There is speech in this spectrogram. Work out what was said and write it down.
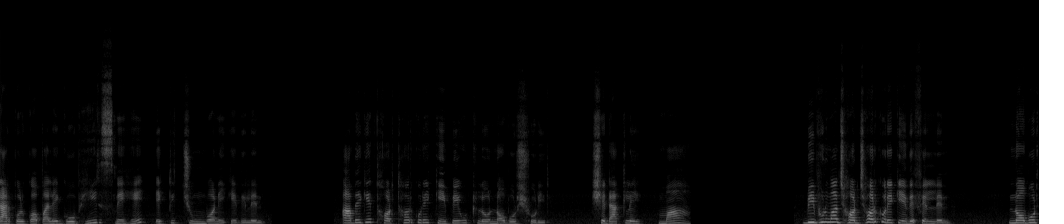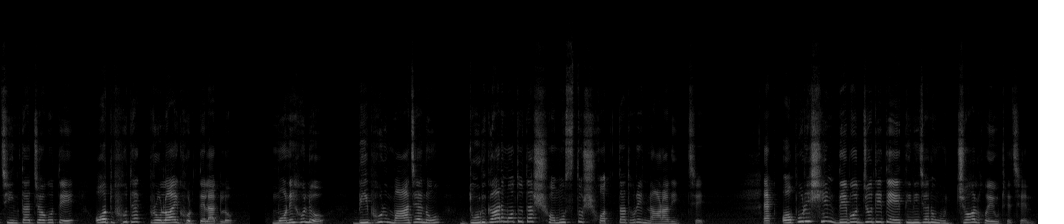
তারপর কপালে গভীর স্নেহে একটি চুম্বন এঁকে দিলেন। আবেগে থরথর করে কেঁপে উঠল নবর শরীর। সে ডাকলে, মা! বিভুর মা ঝরঝর করে কেঁদে ফেললেন। নবর চিন্তার জগতে অদ্ভুত এক প্রলয় ঘটতে লাগল। মনে হলো, বিভুর মা যেন দুর্গার মতো তার সমস্ত সত্তা ধরে নাড়া দিচ্ছে। এক অপরিসীম দেবজ্যোতিতে তিনি যেন উজ্জ্বল হয়ে উঠেছেন।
